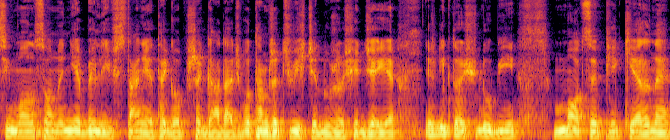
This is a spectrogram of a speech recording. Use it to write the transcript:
Simonson nie byli w stanie tego przegadać, bo tam rzeczywiście dużo się dzieje. Jeżeli ktoś lubi moce piekielne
